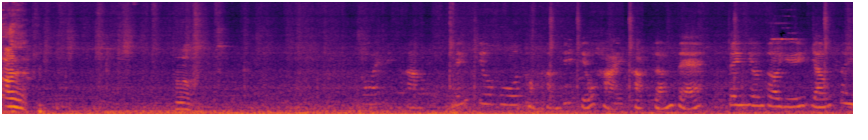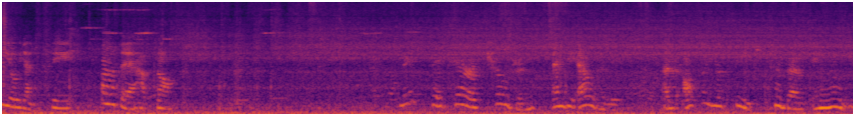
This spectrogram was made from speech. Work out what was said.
哎呀，嗯。各位乘客，请照顾同行的小孩及长者，并让座与有需要人士。多谢合作。Please take care of children and the elderly, and offer your seat to those in need.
